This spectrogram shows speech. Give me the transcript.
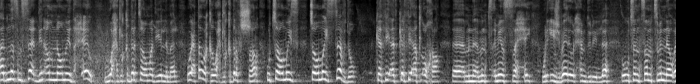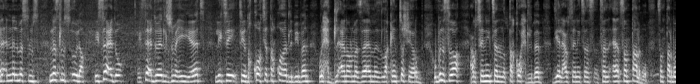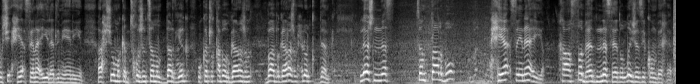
هاد الناس مستعدين أو انهم يضحيو بواحد القدر حتى هما ديال المال ويعطيو واحد القدر في الشهر وتا هما حتى هما يستافدوا كفئات كالفئات الاخرى آه، من من التأمين الصحي والإجباري والحمد لله. وتنتمناو على أن الناس المسؤولة يساعدوا يساعدوا هذه الجمعيات اللي تي- تيدقوا تيطرقوا هذه البيبان ولحد الآن مازال ما لاقين حتى شي رد. وبالنسبة عاوتاني تنطرقوا واحد الباب ديال عاوتاني آه، تنطالبوا. تنطالبوا بشي أحياء صناعية لهاد المهنيين. راه حشومه كتخرج أنت من الدار ديالك وكتلقى باب كراج باب كراج محلول قدامك. لاش الناس تنطالبوا باحياء صناعية خاصة بهاد الناس هادو؟ الله يجازيكم بخير.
